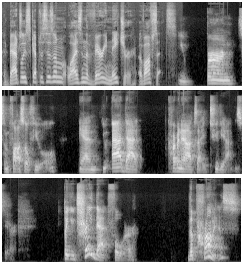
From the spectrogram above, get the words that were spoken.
And Badgley's skepticism lies in the very nature of offsets. You burn some fossil fuel and you add that carbon dioxide to the atmosphere. But you trade that for the promise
